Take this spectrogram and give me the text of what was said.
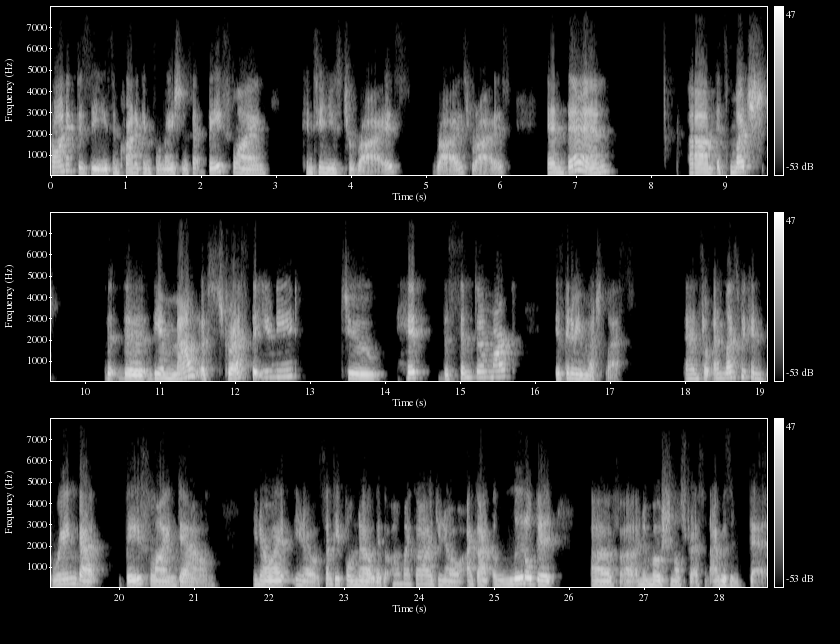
chronic disease and chronic inflammation is that baseline continues to rise, rise, rise. And then um, it's much, the, the, the amount of stress that you need to hit the symptom mark is going to be much less. And so unless we can bring that baseline down, you know what, you know, some people know, they go, oh my God, you know, I got a little bit of uh, an emotional stress and I was in bed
